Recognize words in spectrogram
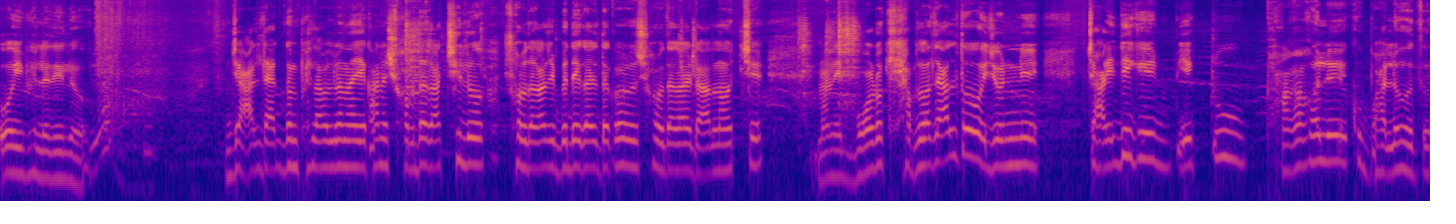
ওই ফেলে। দিল। জালটা একদম ফেলা হলো না এখানে সবদা গাছ ছিল সবদা গাছে বেঁধে গাছ দেখো সবদা গাছ ডালনা হচ্ছে। মানে বড় খ্যাবলা জাল তো ওই জন্যে চারিদিকে একটু ফাঁকা হলে খুব ভালো হতো।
